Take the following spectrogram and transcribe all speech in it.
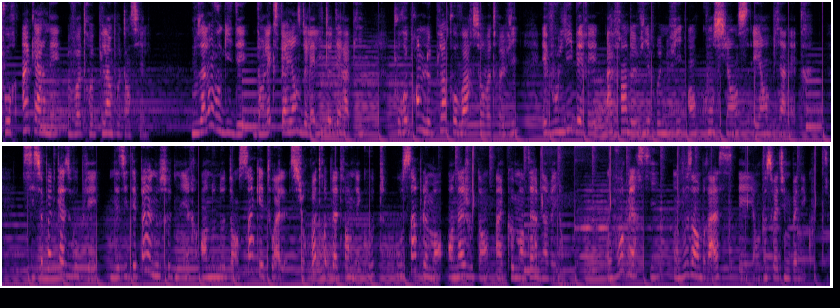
pour incarner votre plein potentiel. Nous allons vous guider dans l'expérience de la lithothérapie pour reprendre le plein pouvoir sur votre vie et vous libérer afin de vivre une vie en conscience et en bien-être. Si ce podcast vous plaît, n'hésitez pas à nous soutenir en nous notant 5 étoiles sur votre plateforme d'écoute ou simplement en ajoutant un commentaire bienveillant. On vous remercie, on vous embrasse et on vous souhaite une bonne écoute.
